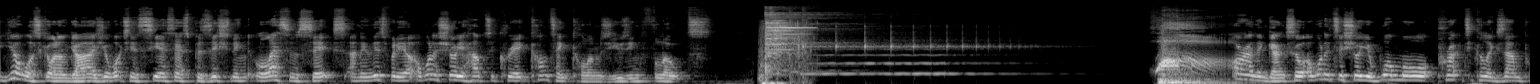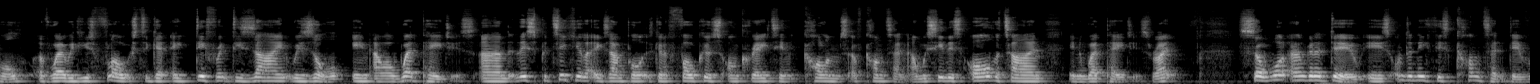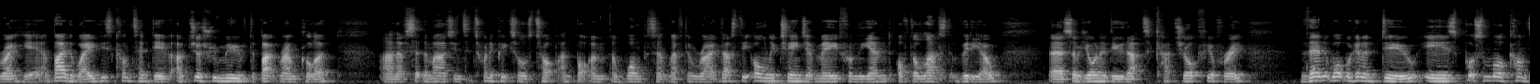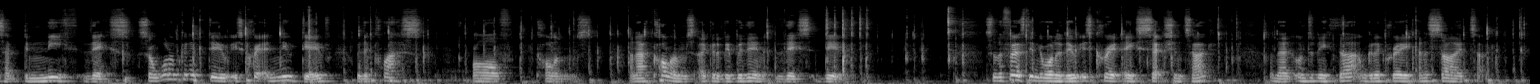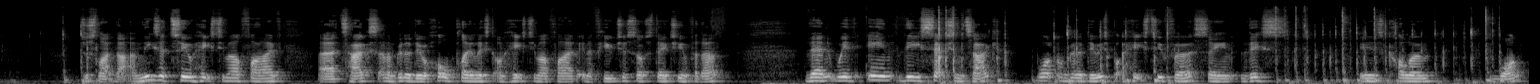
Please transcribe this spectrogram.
Yo, what's going on guys? You're watching CSS Positioning Lesson 6 and in this video I want to show you how to create content columns using floats. Alright then gang, so I wanted to show you one more practical example of where we'd use floats to get a different design result in our web pages. And this particular example is going to focus on creating columns of content and we see this all the time in web pages, right? So what I'm going to do is underneath this content div right here, and by the way, this content div, I've just removed the background color and I've set the margin to 20 pixels top and bottom and 1% left and right. That's the only change I've made from the end of the last video. Uh, so if you want to do that to catch up, feel free. Then what we're going to do is put some more content beneath this. So what I'm going to do is create a new div with a class of columns. And our columns are going to be within this div. So the first thing I want to do is create a section tag and then underneath that I'm going to create an aside tag just like that and these are two HTML5 uh, tags and I'm going to do a whole playlist on HTML5 in the future so stay tuned for that. Then within the section tag what I'm going to do is put a H2 first saying this is column 1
